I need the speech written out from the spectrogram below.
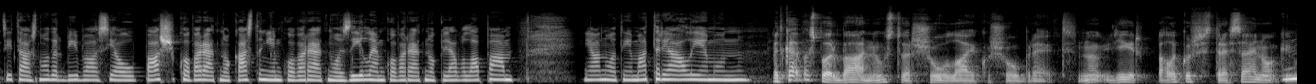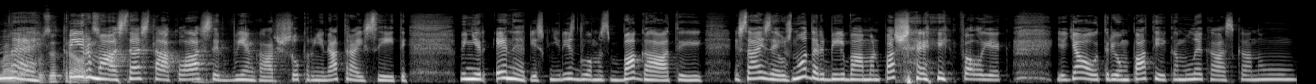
citās nodarbībās jau paši, ko varētu no kastaņiem, ko varētu no zīlēm, ko varētu no kļavu lapām jā, no tiem materiāliem. Un... Bet kā vispār bērni uztver šo laiku šobrīd? Nu, ja ir palikuši stresainoki, Nē, pirmā, sestā klase ir vienkārši super. Viņi ir atraisīti, viņi ir enerģiski, viņi ir izdomas bagāti. Es aizēju uz nodarbībām, man pašai paliek ja jautri un patīkami. Liekas, ka nu,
